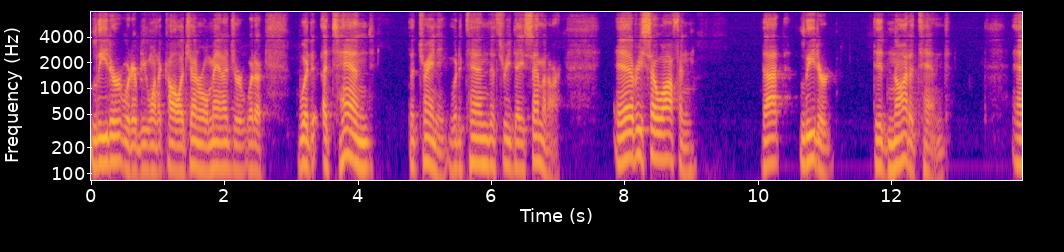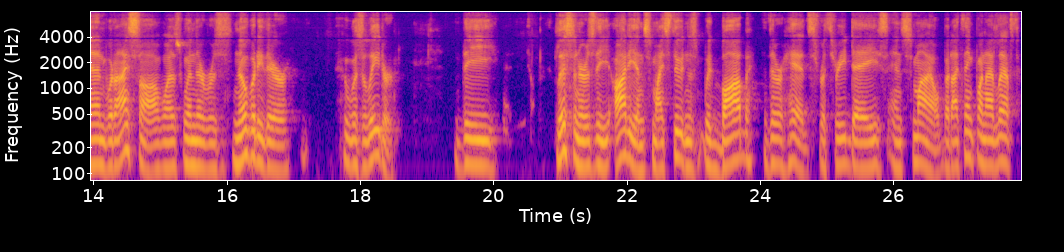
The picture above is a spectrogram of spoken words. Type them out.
leader, whatever you want to call a general manager, whatever, would attend the training, would attend the three day seminar. Every so often, that leader did not attend. And what I saw was when there was nobody there who was a leader, the listeners, the audience, my students would bob their heads for three days and smile. But I think when I left,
